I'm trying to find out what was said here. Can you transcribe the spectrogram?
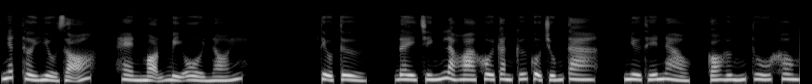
nhất thời hiểu rõ, hèn mọn bị ổi nói. Tiểu tử, đây chính là hoa khôi căn cứ của chúng ta, như thế nào, có hứng thú không?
